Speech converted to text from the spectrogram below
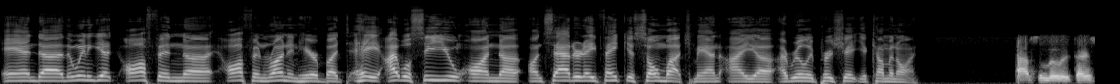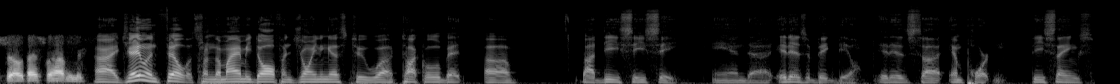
and uh, then we're gonna get off and uh, off and running here. But hey, I will see you on uh, on Saturday. Thank you so much, man. I uh, I really appreciate you coming on. Absolutely, thanks, Joe. Thanks for having me. All right, Jaelan Phillips from the Miami Dolphins joining us to uh, talk a little bit uh, about DCC, and it is a big deal. It is important. These things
